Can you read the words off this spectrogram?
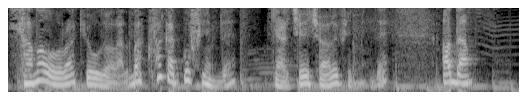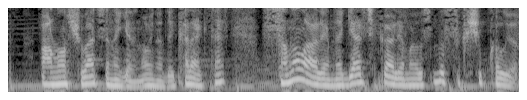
sanal olarak yolluyorlar. Bak fakat bu filmde Gerçeğe Çağrı filminde adam Arnold Schwarzenegger'in oynadığı karakter sanal alemle gerçek alem arasında sıkışıp kalıyor.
